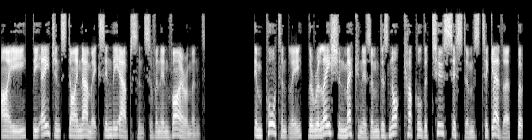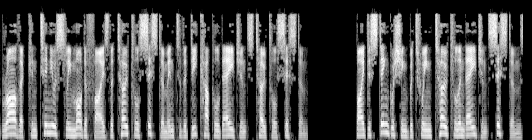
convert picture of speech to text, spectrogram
i.e., the agent's dynamics in the absence of an environment. Importantly, the relation mechanism does not couple the two systems together, but rather continuously modifies the total system into the decoupled agent's total system. By distinguishing between total and agent systems,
